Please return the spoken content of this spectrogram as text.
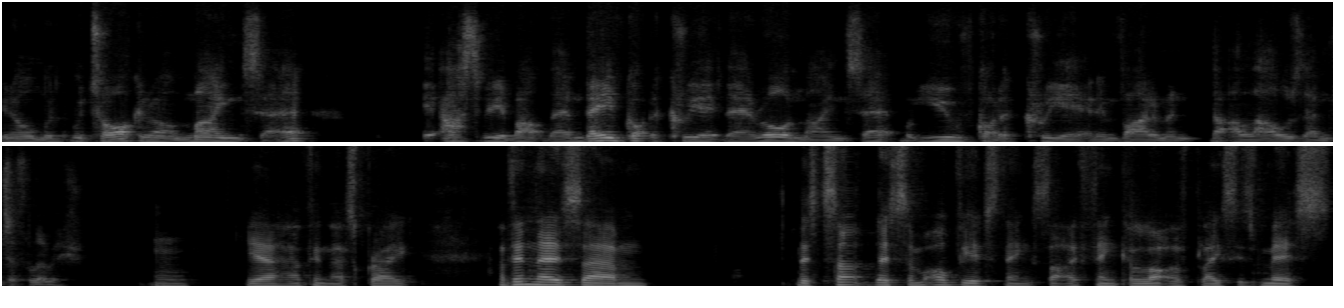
you know, we're, we're talking about mindset, it has to be about them. They've got to create their own mindset, but you've got to create an environment that allows them to flourish. Mm. Yeah, I think that's great. I think there's um there's some there's some obvious things that I think a lot of places miss,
